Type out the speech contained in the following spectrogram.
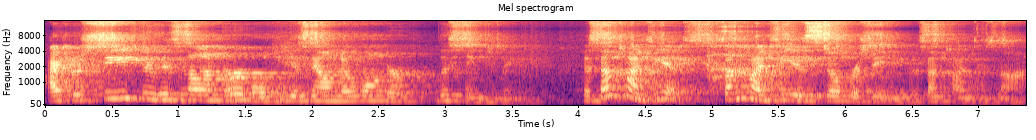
I perceive through his nonverbal he is now no longer listening to me. But sometimes he is. Sometimes he is still perceiving, but sometimes he's not.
